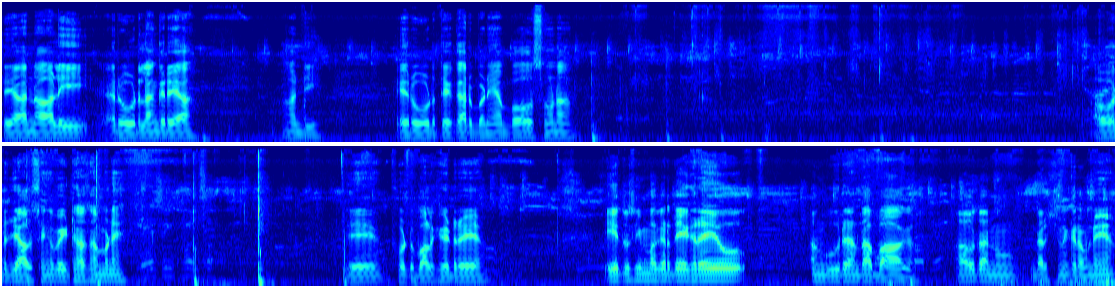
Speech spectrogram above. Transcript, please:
ਤੇ ਆ ਨਾਲ ਹੀ ਰੋਡ ਲੰਘ ਰਿਹਾ। ਹਾਂਜੀ। ਇਹ ਰੋਡ ਤੇ ਘਰ ਬਣਿਆ, ਬਹੁਤ ਸੋਹਣਾ। ਔਰ ਜਾਬ ਸਿੰਘ ਬੈਠਾ ਸਾਹਮਣੇ। ਇਹ ਫੁੱਟਬਾਲ ਖੇਡ ਰਹੇ ਆ। ਇਹ ਤੁਸੀਂ ਮਗਰ ਦੇਖ ਰਹੇ ਹੋ, ਅੰਗੂਰਾਂ ਦਾ ਬਾਗ। ਆਓ ਤੁਹਾਨੂੰ ਦਰਸ਼ਨ ਕਰਾਉਨੇ ਆ।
